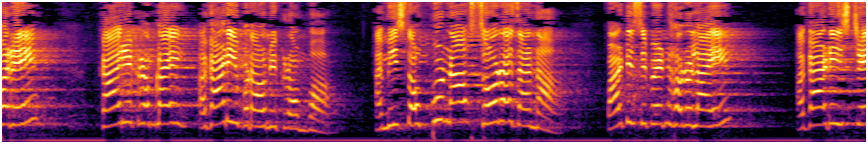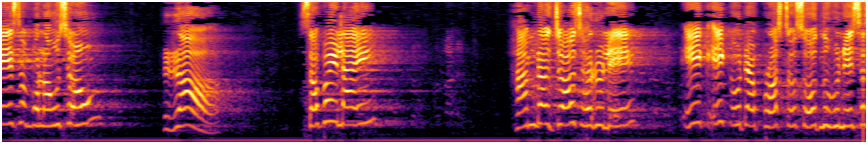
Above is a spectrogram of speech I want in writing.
भने कार्यक्रमलाई अगाडि बढाउने क्रममा हामी सम्पूर्ण सोह्रजना पार्टिसिपेन्टहरूलाई अगाडि स्टेजमा बोलाउँछौँ र सबैलाई हाम्रा जजहरूले एक एकवटा प्रश्न सोध्नुहुनेछ।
